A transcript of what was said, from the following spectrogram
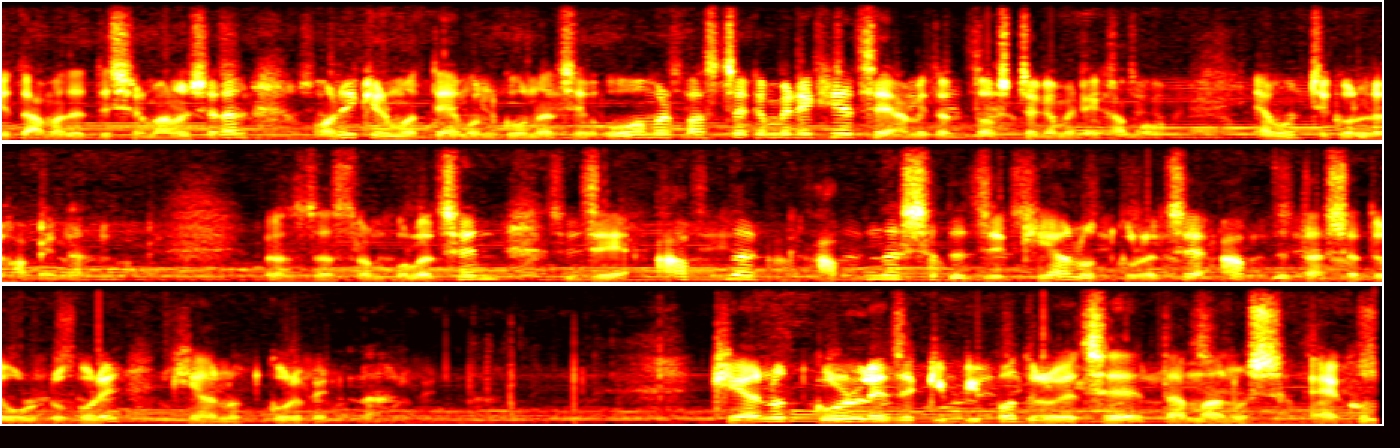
কিন্তু আমাদের দেশের মানুষেরা অনেকের মধ্যে এমন গুণ আছে, ও আমার পাঁচ টাকা মেরে খেয়েছে, আমি তার দশ টাকা মেরে খাব। এমনটি করলে হবে না। রাসূলুল্লাহ বলেছেন যে, আপনার আপনার সাথে যে খেয়ানত করেছে, আপনি তার সাথে উল্টো করে খেয়ানত করবেন না। খেয়ানত করলে যে কি বিপদ রয়েছে তা মানুষ এখন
